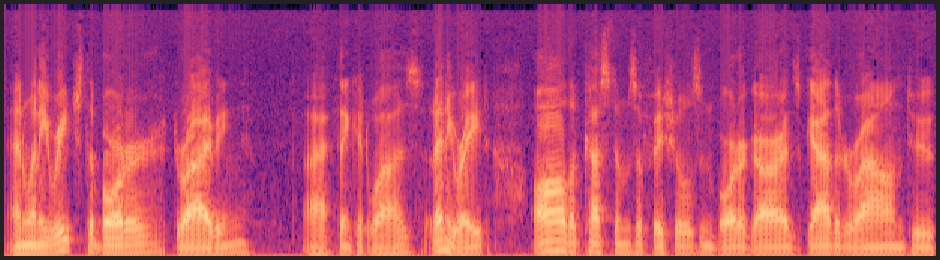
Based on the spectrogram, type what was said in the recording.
And when he reached the border driving, I think it was, at any rate, all the customs officials and border guards gathered around to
